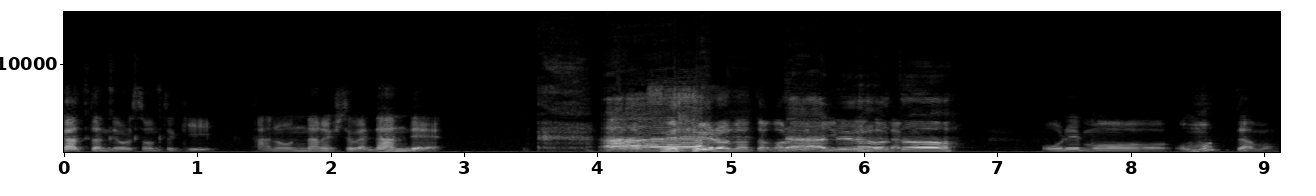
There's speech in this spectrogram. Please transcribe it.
かったんだよ、俺その時。あの女の人がなんで、あの通あ路のところあ、でビールなるほ飲んでたか。ど。俺もう、思ったもん。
